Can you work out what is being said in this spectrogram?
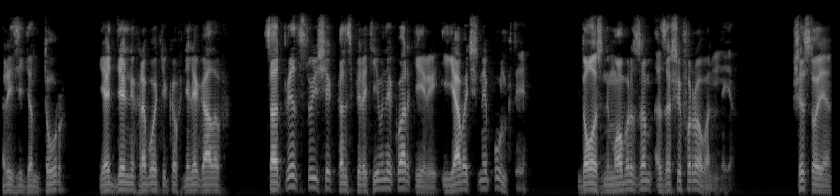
резидентур и отдельных работников-нелегалов соответствующие конспиративные квартиры и явочные пункты, должным образом зашифрованные. Шестое.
